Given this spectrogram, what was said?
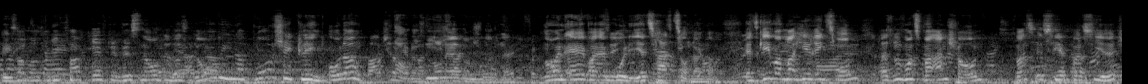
Ich sag mal, so die Fachkräfte wissen auch, dass das, glaube ich, nach Porsche klingt, oder? Genau, das ist ein 911er Motor. 911er im Bulli, jetzt hat's doch langsam. Jetzt gehen wir mal hier ringsrum, das müssen wir uns mal anschauen. Was ist hier passiert?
